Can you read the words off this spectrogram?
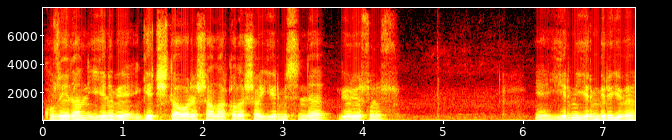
kuzeyden yeni bir geçiş daha var inşallah arkadaşlar. 20'sinde görüyorsunuz. 20-21'i gibi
